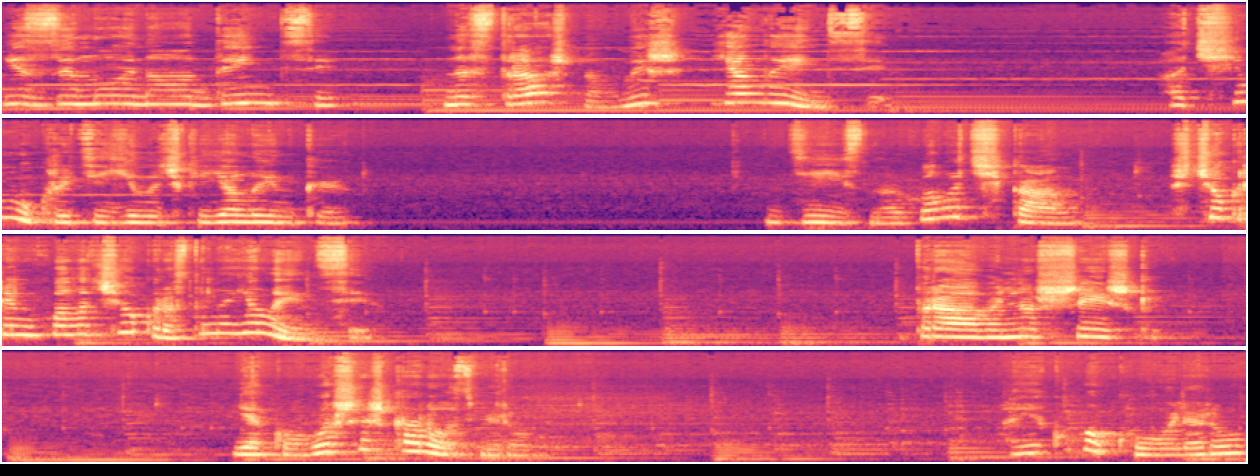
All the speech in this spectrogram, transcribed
і зимою наодинці не страшно лиш ялинці. А чим укриті гілочки ялинки? Дійсно, голочками, що крім голочок росте на ялинці. Правильно, шишки. Якого шишка розміру? А якого кольору?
